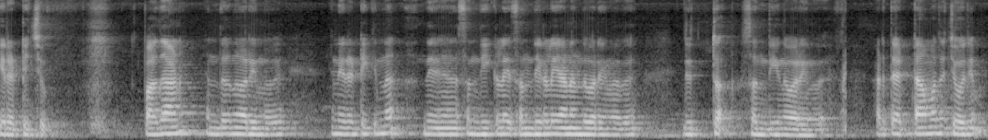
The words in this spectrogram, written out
ഇരട്ടിച്ചു. അപ്പോൾ അതാണ് എന്തെന്ന് പറയുന്നത്? ഇരട്ടിക്കുന്ന സന്ധികളെ സന്ധികളെയാണ് എന്ത് പറയുന്നത് ദ്വിത്വ സന്ധി എന്ന് പറയുന്നത്. അടുത്ത എട്ടാമത്തെ ചോദ്യം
